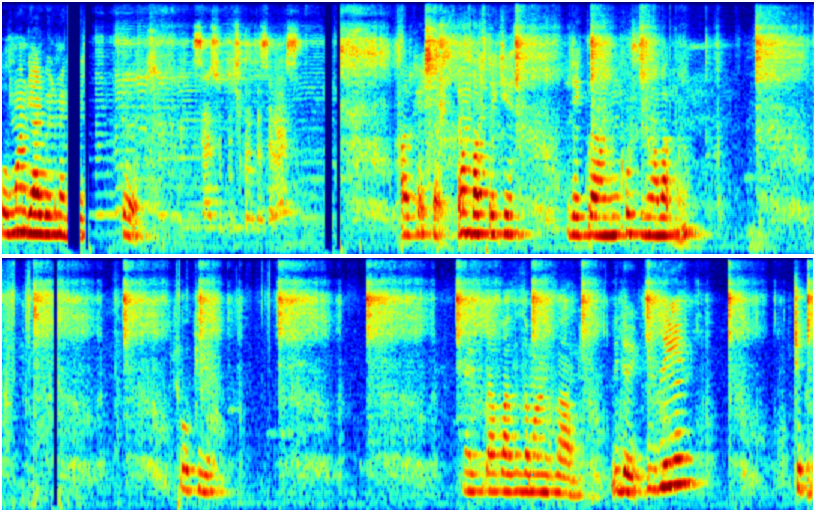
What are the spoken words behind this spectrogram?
O zaman diğer bölüme geçelim. Evet. Sen sütlü çikolata seversin. Arkadaşlar en baştaki reklamın kusuruna bakmayın. Çok iyi. Neyse daha fazla zamanınızı almayın. Videoyu izleyin. Çıkın.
